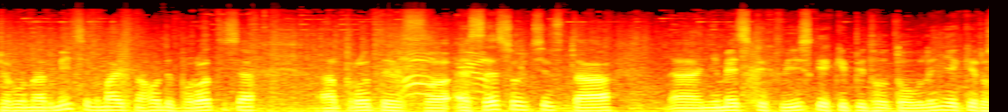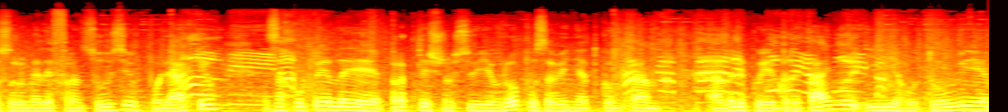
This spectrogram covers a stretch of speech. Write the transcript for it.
червоноармійці не мають нагоди боротися проти е, есесовців та німецьких військ, які підготовлені, які розгромили французів, поляків, захопили практично всю Європу за винятком там е, Великої Британії і готові е,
